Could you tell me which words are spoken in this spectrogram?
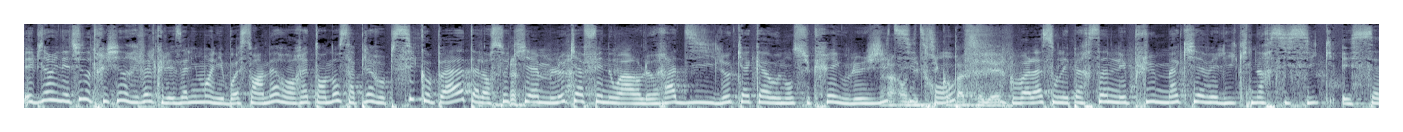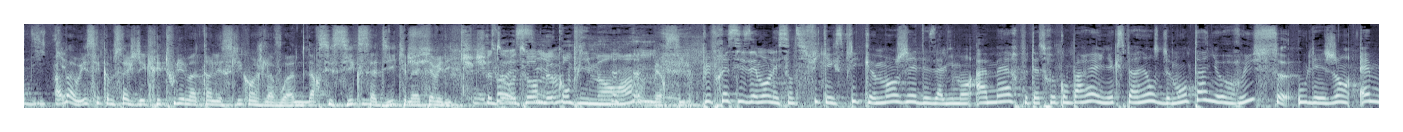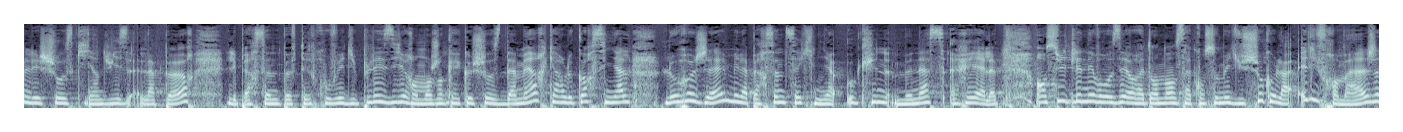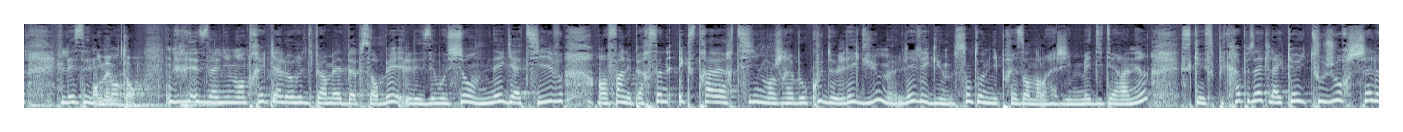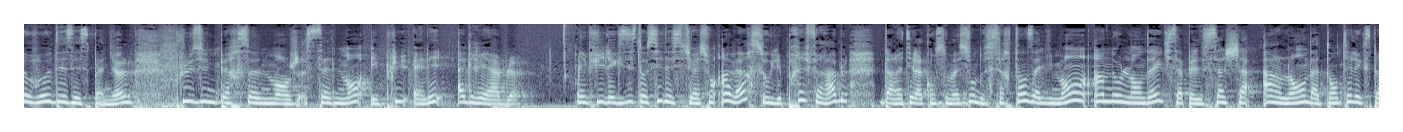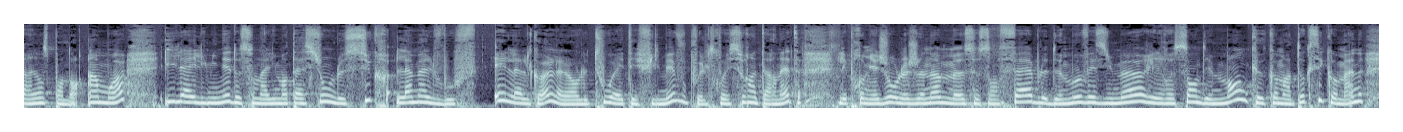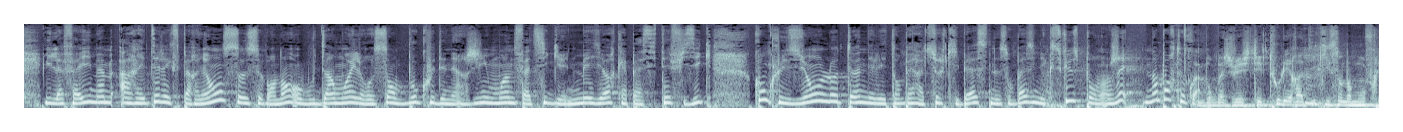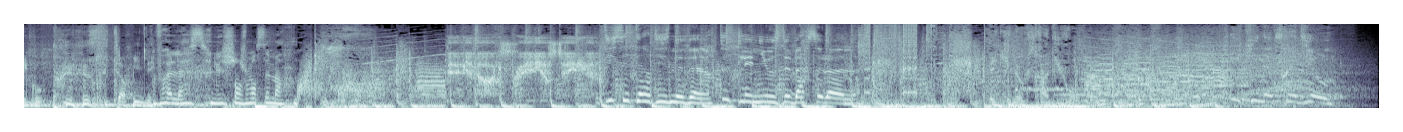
Eh bien, une étude autrichienne révèle que les aliments et les boissons amères auraient tendance à plaire aux psychopathes. Alors ceux qui aiment le café noir, le radis, le cacao non sucré ou le jus Ah, de on est citron, psychopathe, ça y est. voilà sont les personnes les plus machiavéliques, narcissiques et sadiques. Ah bah oui, c'est comme ça que je décris tous les matins Leslie quand je la vois. Narcissique, sadique et machiavélique. Je te retourne aussi, le hein. compliment. hein. Merci. Plus précisément, les scientifiques expliquent que manger des aliments amers peut être comparé à une expérience de montagne russe où les gens aiment les choses qui induisent la peur. Les personnes peuvent éprouver du plaisir en mangeant quelque chose d'amer car le corps signale le rejet, mais la personne sait qu'il n'y a aucune menace réelle. Ensuite, les névrosés auraient tendance à consommer du chocolat et du fromage. Les aliments, En même temps. les aliments très caloriques permettent d'absorber les émotions négatives. Enfin, les personnes extraverties mangeraient beaucoup de légumes. Les légumes sont omniprésents dans le régime méditerranéen, ce qui expliquerait peut-être l'accueil toujours chaleureux des Espagnols. Plus une personne mange sainement et plus elle est agréable. Et puis il existe aussi des situations inverses où il est préférable d'arrêter la consommation de certains aliments. Un Hollandais qui s'appelle Sacha Harland a tenté l'expérience pendant un mois. Il a éliminé de son alimentation le sucre, la malbouffe et l'alcool. Alors le tout a été filmé, vous pouvez le trouver sur internet. Les premiers jours, le jeune homme se sent faible, de mauvaise humeur, il ressent des manques comme un toxicomane. Il a failli même arrêter l'expérience. Cependant, au bout d'un mois, il ressent beaucoup d'énergie, moins de fatigue et une meilleure capacité physique. Conclusion, l'automne et les températures qui baissent ne sont pas une excuse pour manger n'importe quoi. Bon bah je vais jeter tous les radis qui sont dans mon frigo. c'est terminé. Voilà, c'est- le changement c'est maintenant. 17h-19h, toutes les news de Barcelone.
